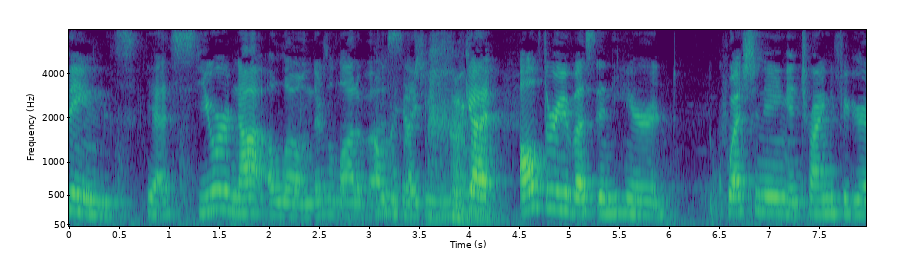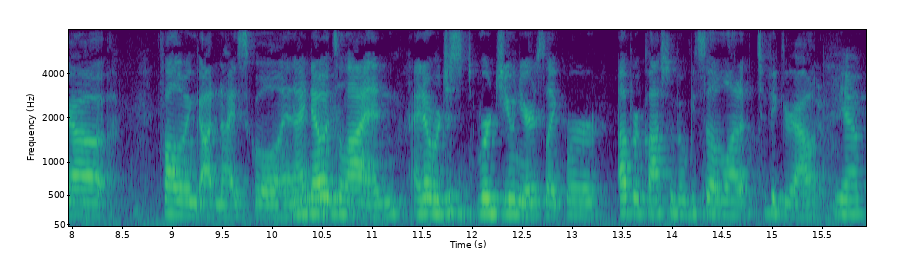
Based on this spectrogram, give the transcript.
things. Yes, you are not alone. There's a lot of us. Oh us. my gosh, like you're we got all three of us in here questioning and trying to figure out following God in high school. And I know it's a Mhm. lot and I know we're just we're juniors, like we're upperclassmen, but we still have a lot to figure out. Yep.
